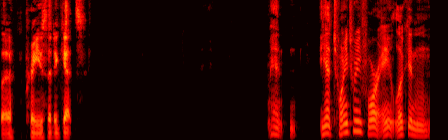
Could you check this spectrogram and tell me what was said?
the praise that it gets man yeah 2024 ain't looking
